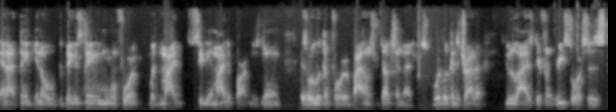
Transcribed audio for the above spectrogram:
And I think, you know, the biggest thing moving forward, what my city and my department is doing is we're looking for violence reduction measures. We're looking to try to utilize different resources,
